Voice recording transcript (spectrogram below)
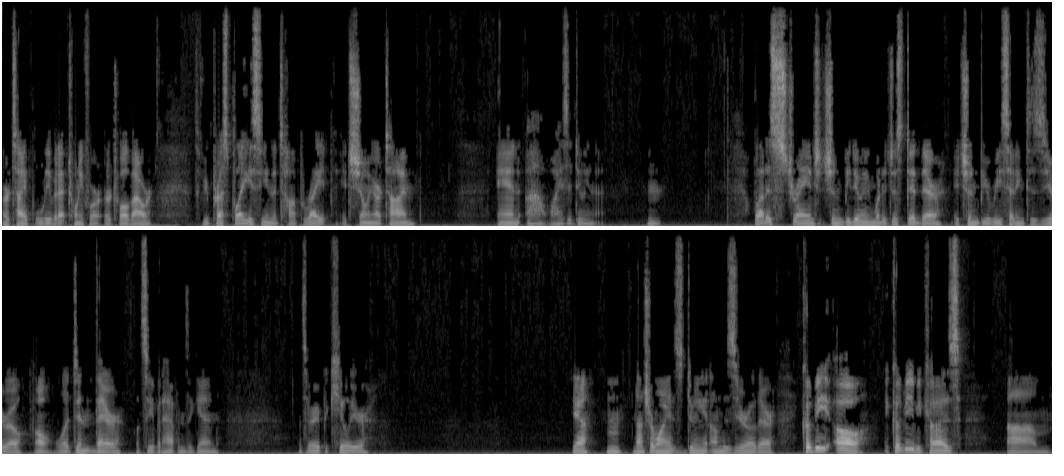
or type we'll leave it at 24 or 12 hour. So if you press play you see in the top right it's showing our time. And oh why is it doing that? Hmm. Well that is strange. It shouldn't be doing what it just did there. It shouldn't be resetting to zero. Oh well it didn't there. Let's see if it happens again. That's very peculiar yeah, hmm, not sure why it's doing it on the zero there. Could be, oh, it could be because, um,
